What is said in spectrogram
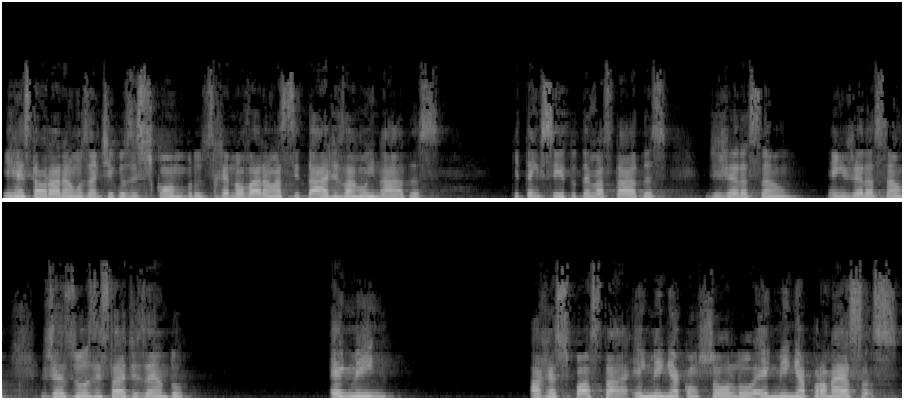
e restaurarão os antigos escombros, renovarão as cidades arruinadas que têm sido devastadas de geração em geração. Jesus está dizendo, em mim a resposta, em mim há consolo, em mim há promessas.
